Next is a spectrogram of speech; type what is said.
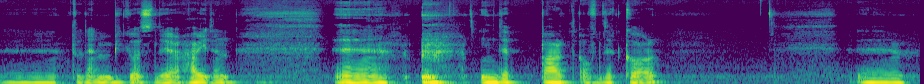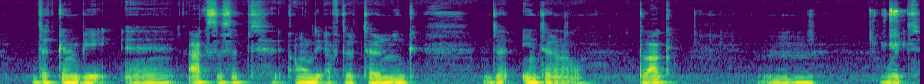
uh, to them because they are hidden uh, in the part of the core uh, that can be uh, accessed only after turning the internal plug um, with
